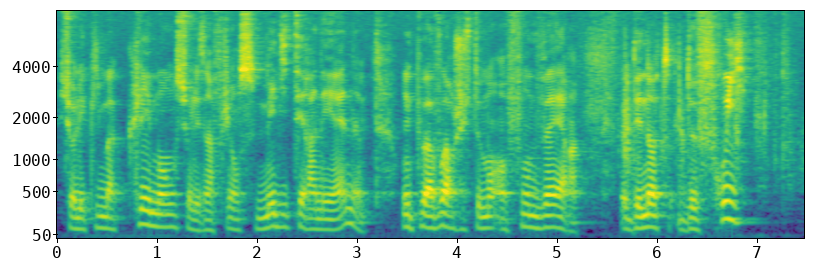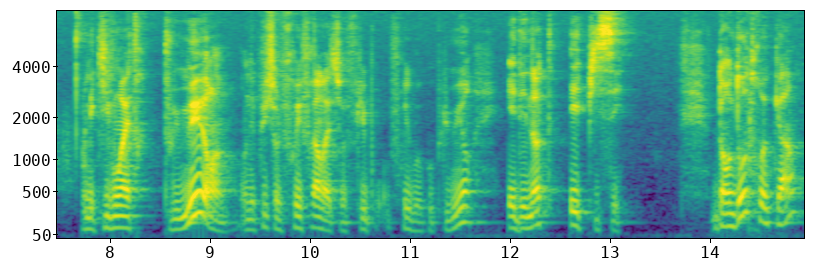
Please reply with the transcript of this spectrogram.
Sur les climats cléments, sur les influences méditerranéennes, on peut avoir justement en fond de verre des notes de fruits, mais qui vont être plus mûres. On n'est plus sur le fruit frais, on va être sur le fruit beaucoup plus mûr, et des notes épicées. Dans d'autres cas,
